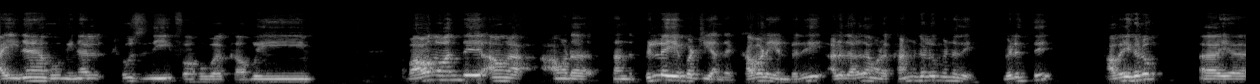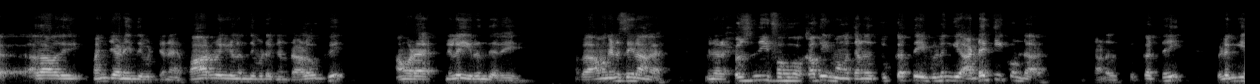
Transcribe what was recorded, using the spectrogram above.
عَيْنَاهُ مِنَ الْحُزْنِ فَهُوَ كَظِيمٌ அப்ப அவங்க வந்து அவங்க அவங்களோட அந்த பிள்ளையை பற்றி அந்த கவலை என்பது அல்லது அல்லது அவங்களோட கண்களும் என்னது வெளுத்து அவைகளும் அதாவது பஞ்சடைந்து விட்டன பார்வை இழந்து விடுகின்ற அளவுக்கு அவங்களோட நிலை இருந்தது. அப்ப அவங்க என்ன செய்யறாங்க? ஹுஸ்னி ஃபஹுவ கதீம். அவங்க தனது துக்கத்தை விழுங்கி அடக்கி கொண்டார்கள். தனது துக்கத்தை விழுங்கி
